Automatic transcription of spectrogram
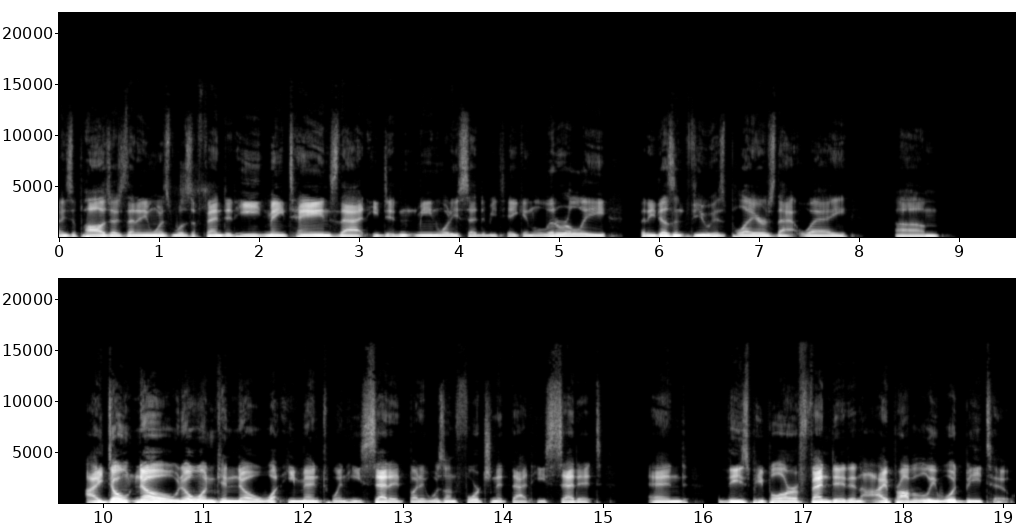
He's apologized that anyone was, was offended. He maintains that he didn't mean what he said to be taken literally, that he doesn't view his players that way. Um, I don't know. No one can know what he meant when he said it, but it was unfortunate that he said it. And these people are offended, and I probably would be too.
